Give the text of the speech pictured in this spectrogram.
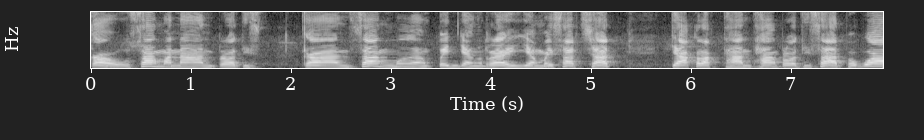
เก่าสร้างมานานประวัติ การสร้างเมืองเป็นอย่างไรยังไม่ชัดชัด จากหลักฐานทางประวัติศาสตร์พบว่า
